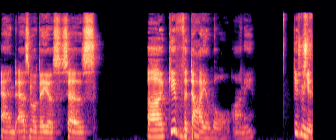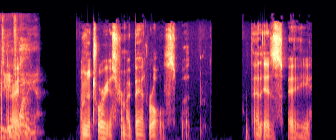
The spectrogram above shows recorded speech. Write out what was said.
And Asmodeus says, uh, give the die a roll, Ani. Give me a D20. I'm notorious for my bad rolls, but that is a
